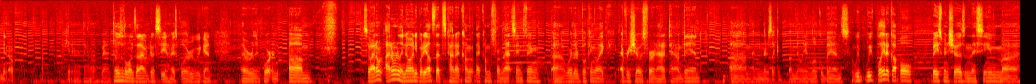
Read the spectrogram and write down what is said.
you know, I can't even think of a band. Those are the ones that I would go see in high school every weekend. They were really important. Um, so I don't I don't really know anybody else that's kind of come that comes from that same thing uh, where they're booking like every show's for an out of town band, um, and there's like a, a million local bands. We've we've played a couple basement shows and they seem uh,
